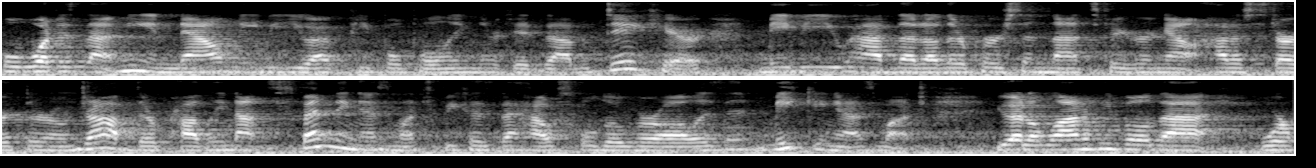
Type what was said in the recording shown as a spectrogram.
Well, what does that mean? Now maybe you have people pulling their kids out of daycare. Maybe you have that other person that's figuring out how to start their own job. They're probably not spending as much because the household overall isn't making as much. You had a lot of people that were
